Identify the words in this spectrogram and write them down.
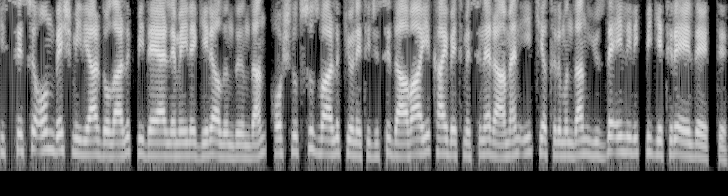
Hissesi 15 milyar dolarlık bir değerlemeyle geri alındığından, hoşnutsuz varlık yöneticisi davayı kaybetmesine rağmen ilk yatırımından %50'lik bir getiri elde etti.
